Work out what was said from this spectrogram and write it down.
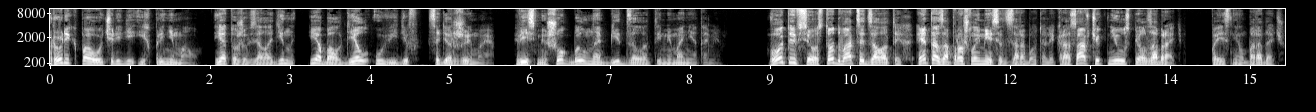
Рорик по очереди их принимал. Я тоже взял один и обалдел, увидев содержимое. Весь мешок был набит золотыми монетами. «Вот и все, 120 золотых. Это за прошлый месяц заработали. Красавчик не успел забрать», — пояснил Бородач.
